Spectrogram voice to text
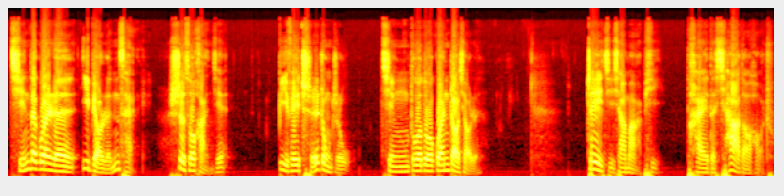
秦大官人一表人才，世所罕见，必非池中之物，请多多关照小人。”这几下马屁拍得恰到好处。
